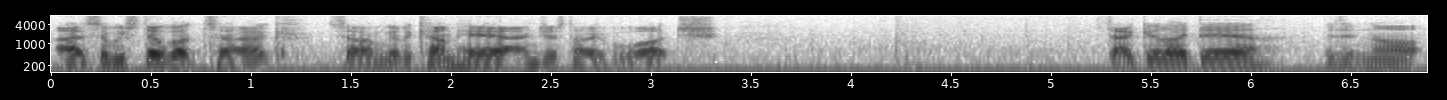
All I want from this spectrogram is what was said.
Uh, so we've still got Turk. So I'm going to come here and just overwatch. Is that a good idea? Is it not?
